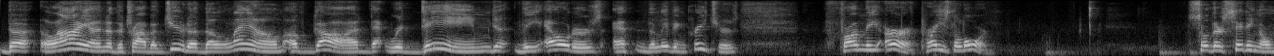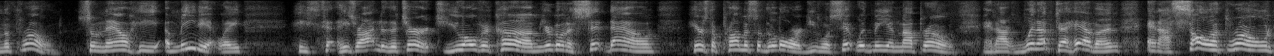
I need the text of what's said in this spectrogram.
the lion of the tribe of Judah, the lamb of God that redeemed the elders and the living creatures from the earth. Praise the Lord. So they're sitting on the throne. So now he immediately he's he's writing to the church, you overcome, you're going to sit down. Here's the promise of the Lord. You will sit with me in my throne. And I went up to heaven and I saw a throne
